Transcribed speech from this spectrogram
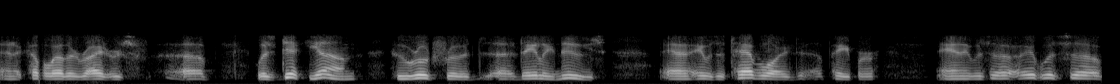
and a couple other writers, uh, was Dick Young, who wrote for the uh, Daily News. And it was a tabloid uh, paper, and it was a it was a,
